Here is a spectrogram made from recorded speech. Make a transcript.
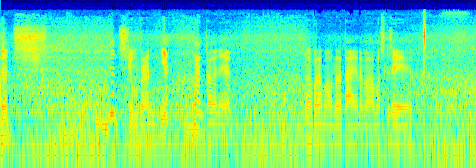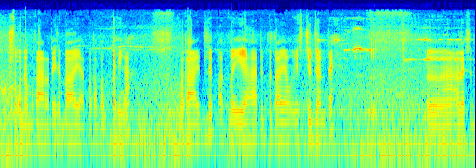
Dodge. Dodge yung brand niya. Brand talaga niya. Yan Uh, para mauna na tayo ng mga boss kasi gusto ko nang makarating sa bahay at makapagpahinga makaidlip at may ihahatid pa tayong estudyante. Uh, alas 10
